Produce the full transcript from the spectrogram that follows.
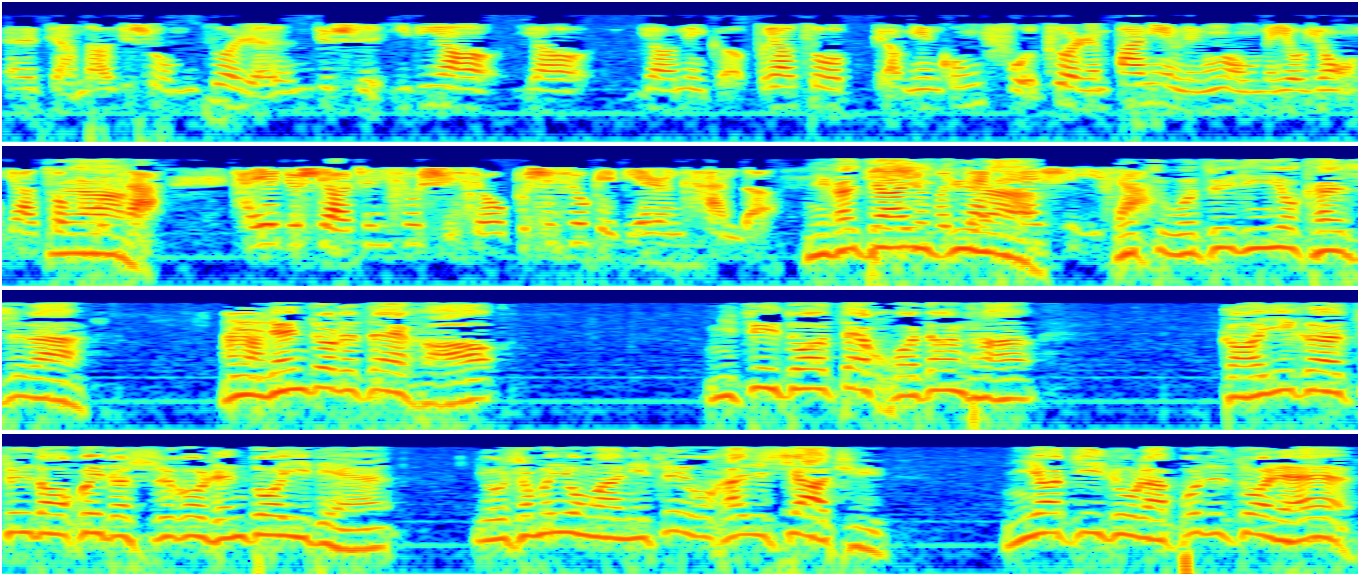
呃讲到，就是我们做人就是一定要要要那个不要做表面功夫，做人八面玲珑没有用，要做菩萨。还有就是要真修实修，不是修给别人看的。你还加一句呢？我我最近又开始了，你人做的再好，你最多在火葬场搞一个追悼会的时候人多一点。有什么用啊？你最后还是下去。你要记住了，不是做人，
